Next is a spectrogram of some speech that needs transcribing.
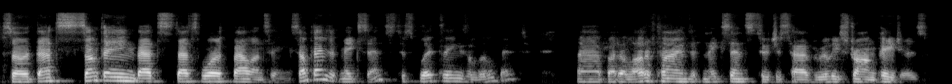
So that's something that's that's worth balancing. Sometimes it makes sense to split things a little bit, uh, but a lot of times it makes sense to just have really strong pages.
